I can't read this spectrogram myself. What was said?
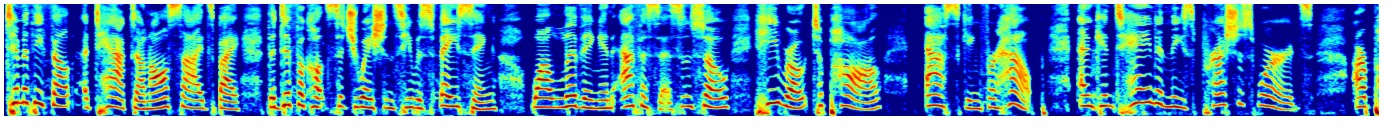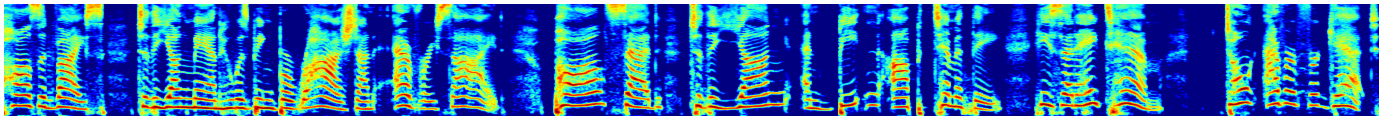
Timothy felt attacked on all sides by the difficult situations he was facing while living in Ephesus. And so he wrote to Paul asking for help. And contained in these precious words are Paul's advice to the young man who was being barraged on every side. Paul said to the young and beaten up Timothy, he said, Hey, Tim, don't ever forget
